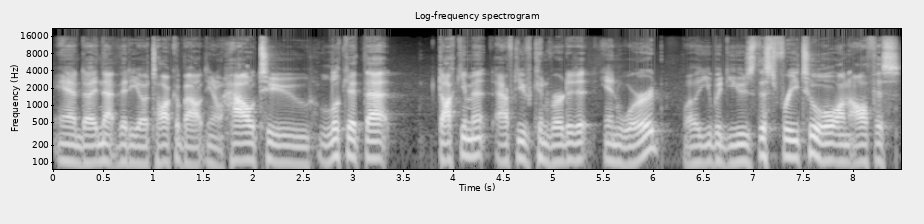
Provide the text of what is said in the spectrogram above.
And uh, in that video, I talk about you know how to look at that document after you've converted it in Word. Well, you would use this free tool on Office,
